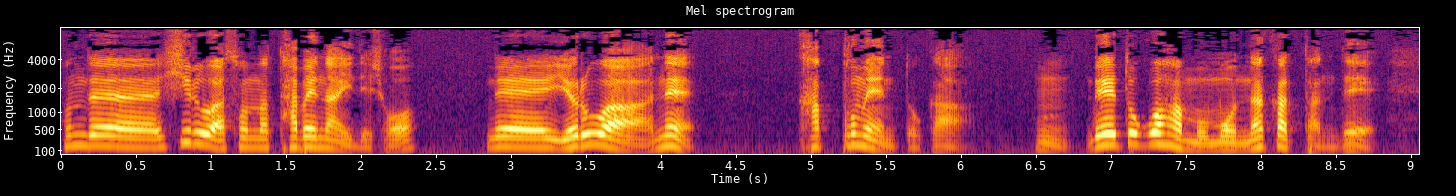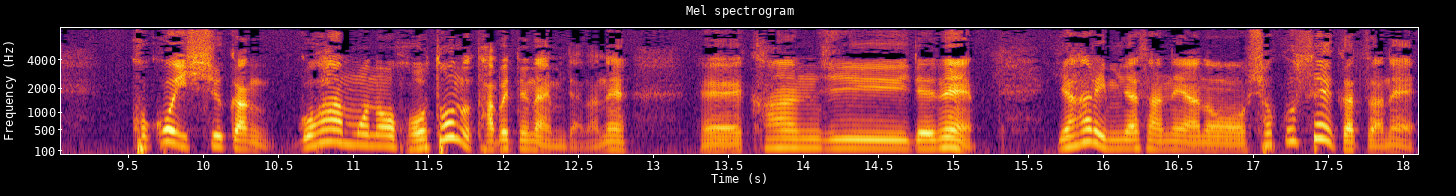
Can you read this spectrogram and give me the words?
ほんで、昼はそんな食べないでしょ？で、夜はね、カップ麺とか、うん、冷凍ご飯ももうなかったんで、ここ一週間、ご飯ものをほとんど食べてないみたいなね、えー感じでね、やはり皆さんね、あの、食生活はね、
